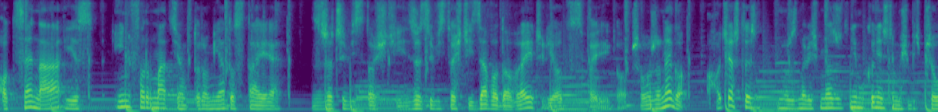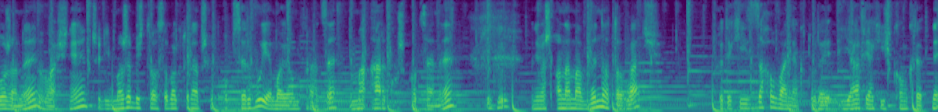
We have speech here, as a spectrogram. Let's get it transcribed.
ocena jest informacją, którą ja dostaję z rzeczywistości, z rzeczywistości zawodowej, czyli od swojego przełożonego. Chociaż też rozmawialiśmy, że to nie koniecznie musi być przełożony, właśnie, czyli może być to osoba, która na przykład obserwuje moją pracę, ma arkusz oceny, mhm. ponieważ ona ma wynotować na przykład jakieś zachowania, które ja w jakiś konkretny,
